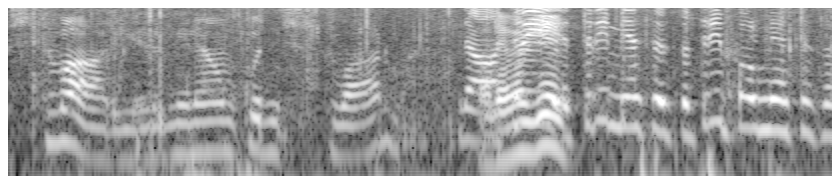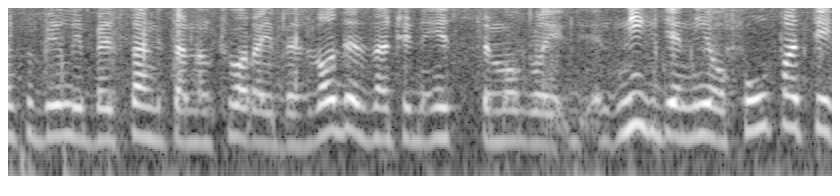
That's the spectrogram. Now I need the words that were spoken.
stvari, jer mi nemamo kud ni sa stvarima. Da, tri, mjeseca, tri i pol mjeseca su bili bez sanitarnog čvora i bez vode, znači nisu se mogli nigdje ni okupati,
